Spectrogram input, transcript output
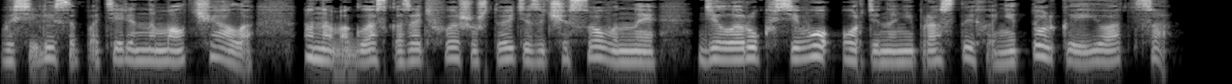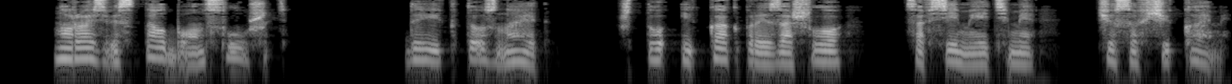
Василиса потерянно молчала. Она могла сказать Фэшу, что эти зачасованные — дело рук всего Ордена Непростых, а не только ее отца. Но разве стал бы он слушать? Да и кто знает, что и как произошло со всеми этими часовщиками.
